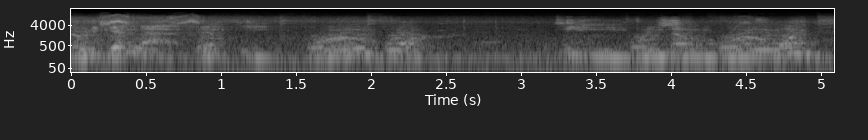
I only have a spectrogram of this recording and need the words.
Cody getting that 5404. T 47401.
